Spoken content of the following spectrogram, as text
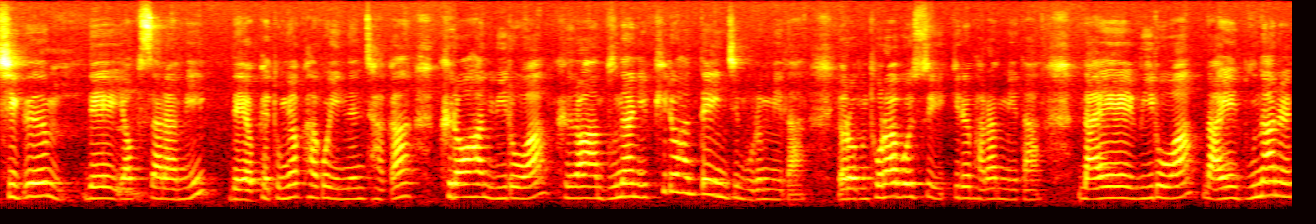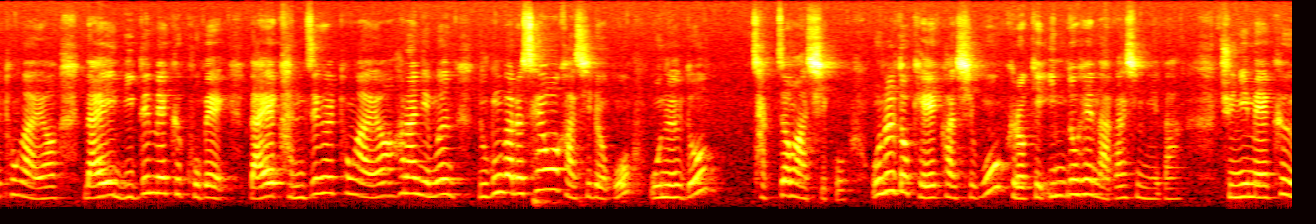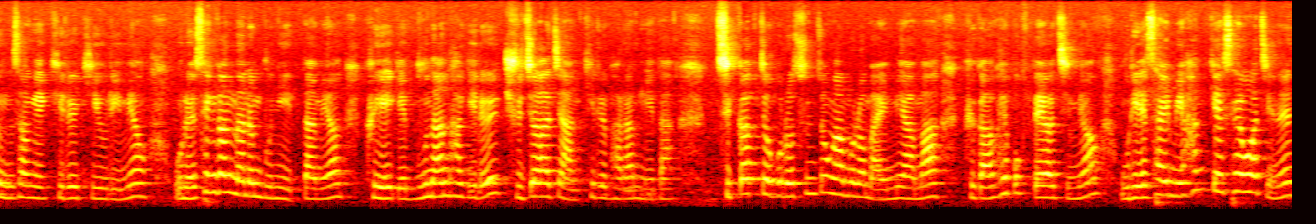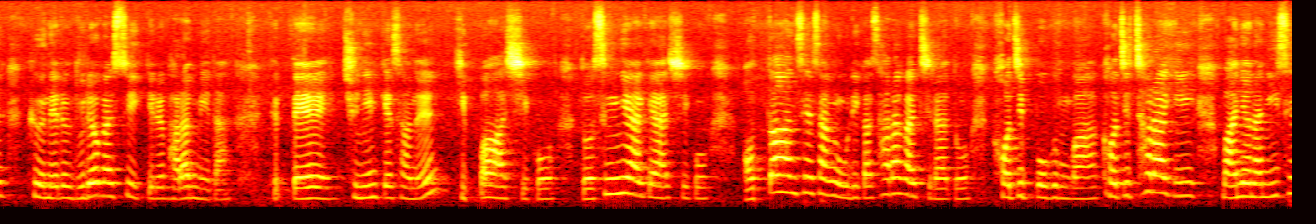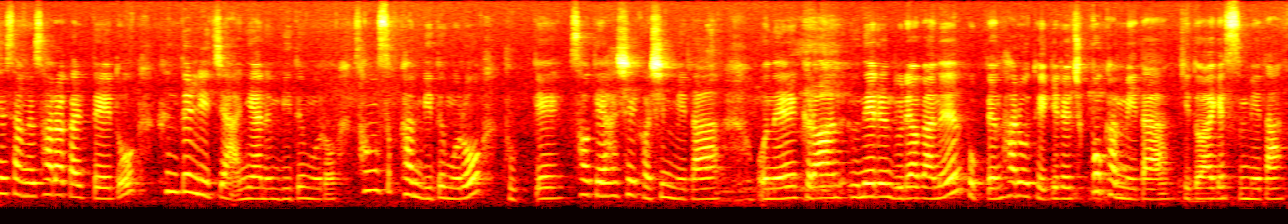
지금 내 옆 사람이 내 옆에 동역하고 있는 자가 그러한 위로와 그러한 문안이 필요한 때인지 모릅니다. 여러분 돌아볼 수 있기를 바랍니다. 나의 위로와 나의 문안을 통하여 나의 믿음의 그 고백, 나의 간증을 통하여 하나님은 누군가를 세워 가시려고 오늘도 작정하시고 오늘도 계획하시고 그렇게 인도해 나가십니다. 주님의 그 음성에 귀를 기울이며 오늘 생각나는 분이 있다면 그에게 무난하기를 주저하지 않기를 바랍니다. 즉각적으로 순종함으로 말미암아 그가 회복되어지며 우리의 삶이 함께 세워지는 그 은혜를 누려갈 수 있기를 바랍니다. 그때 주님께서는 기뻐하시고 또 승리하게 하시고 어떠한 세상을 우리가 살아갈지라도 거짓 복음과 거짓 철학이 만연한 이 세상을 살아갈 때에도 흔들리지 아니하는 믿음으로 성숙한 믿음으로 굳게 서게 하실 것입니다. 오늘 그러한 은혜를 누려가는 복된 하루 되기를 축복합니다. 기도하겠습니다.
